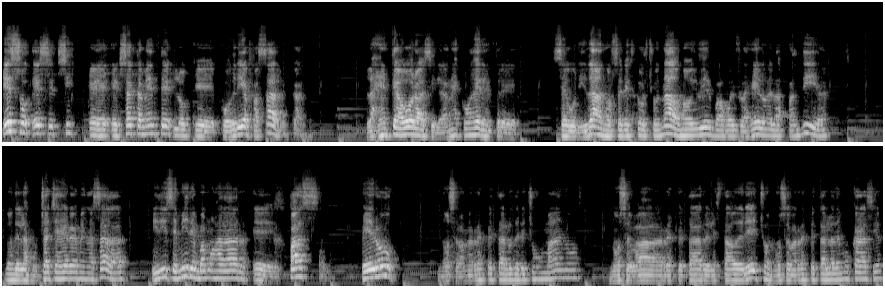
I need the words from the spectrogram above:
Eso es eh, exactamente lo que podría pasar, Ricardo. La gente ahora, si le van a escoger entre seguridad, no ser extorsionado, no vivir bajo el flagelo de las pandillas, donde las muchachas eran amenazadas, y dice, miren, vamos a dar eh, paz, pero no se van a respetar los derechos humanos, no se va a respetar el Estado de Derecho, no se va a respetar la democracia,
